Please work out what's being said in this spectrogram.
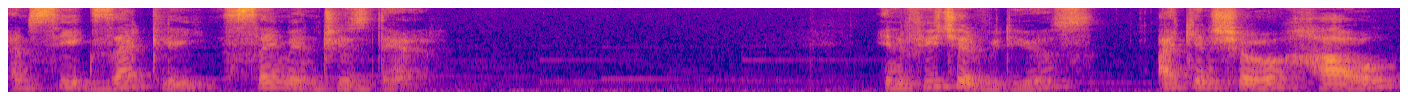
and see exactly same entries there. In future videos, I can show how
